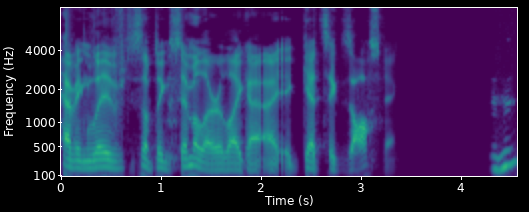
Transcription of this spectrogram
having lived something similar, like I, it gets exhausting. Mhm.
